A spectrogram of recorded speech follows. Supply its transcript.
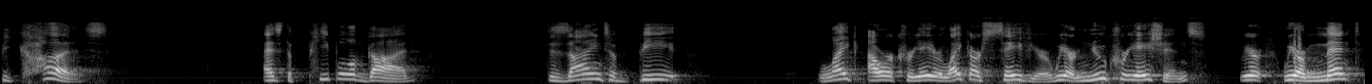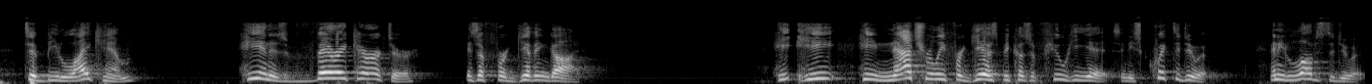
Because as the people of God, designed to be like our Creator, like our Savior, we are new creations. We are, we are meant to be like Him. He, in His very character, is a forgiving God. He, he, he naturally forgives because of who he is, and he's quick to do it, and he loves to do it.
